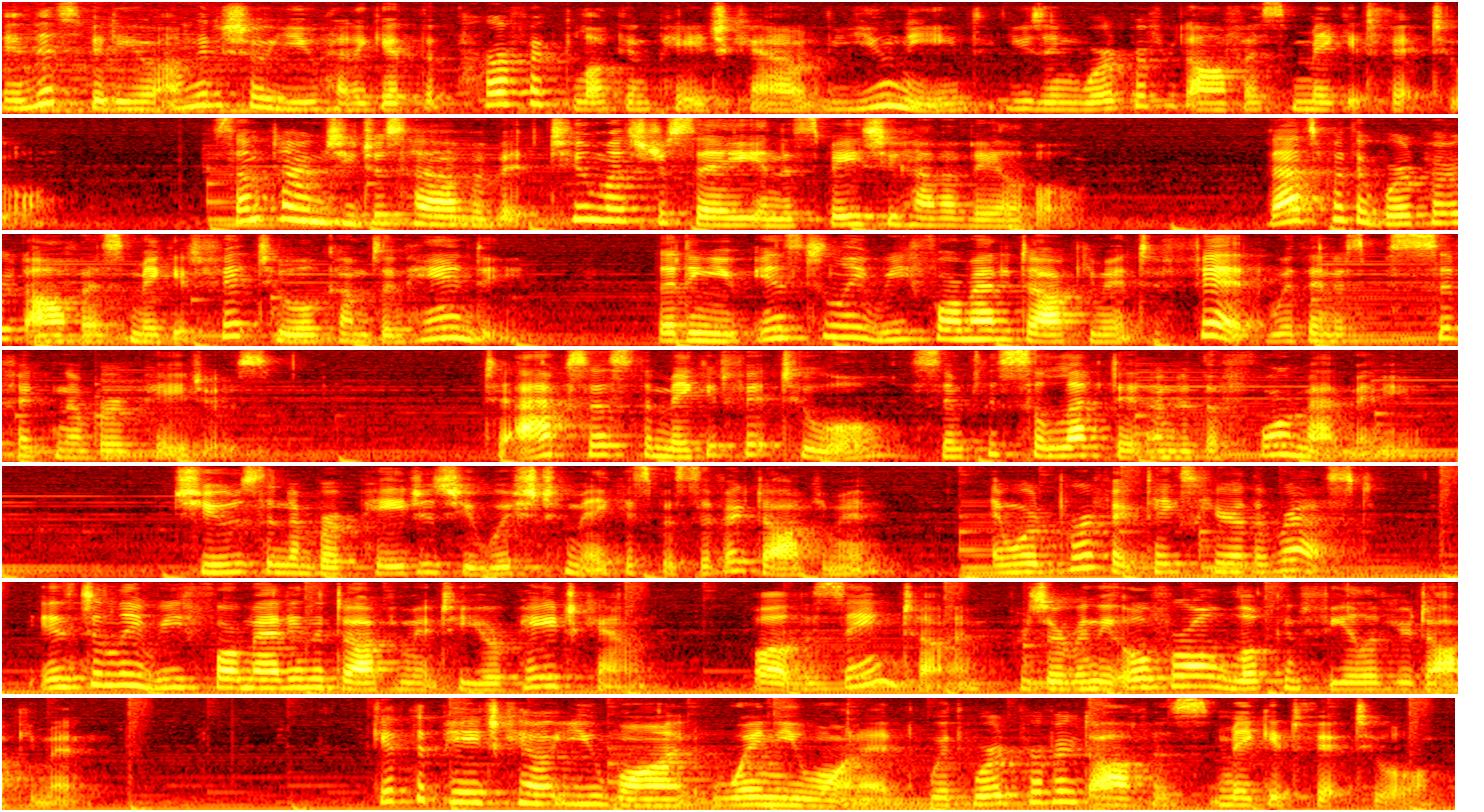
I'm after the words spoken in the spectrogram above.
In this video, I'm going to show you how to get the perfect look and page count you need using WordPerfect Office Make It Fit tool. Sometimes you just have a bit too much to say in the space you have available. That's where the WordPerfect Office Make It Fit tool comes in handy, letting you instantly reformat a document to fit within a specific number of pages. To access the Make It Fit tool, simply select it under the Format menu. Choose the number of pages you wish to make a specific document, and WordPerfect takes care of the rest, instantly reformatting the document to your page count while at the same time preserving the overall look and feel of your document. Get the page count you want when you want it with WordPerfect Office Make It Fit tool.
